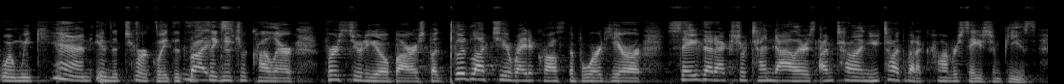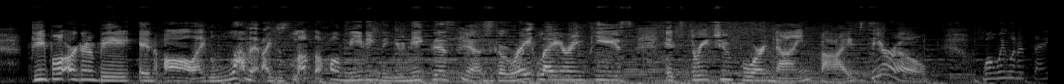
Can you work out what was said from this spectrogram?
when we can in the turquoise. It's right. the signature color for studio Barse. But good luck to you right across the board here. Save that extra ten dollars. I'm telling you, talk about a conversation piece. People are going to be in awe. I love it. I just love the whole meeting, the uniqueness. Yes. It's a great layering piece. It's three two four nine five zero. Well, we want to thank.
